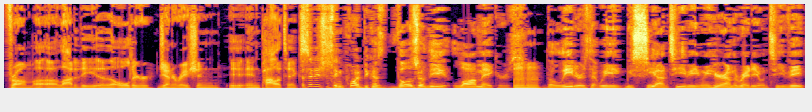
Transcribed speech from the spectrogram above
from a, a lot of the, the older generation in, in politics. That's an interesting point because those are the lawmakers, the leaders that we, we see on TV and we hear on the radio and TV.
